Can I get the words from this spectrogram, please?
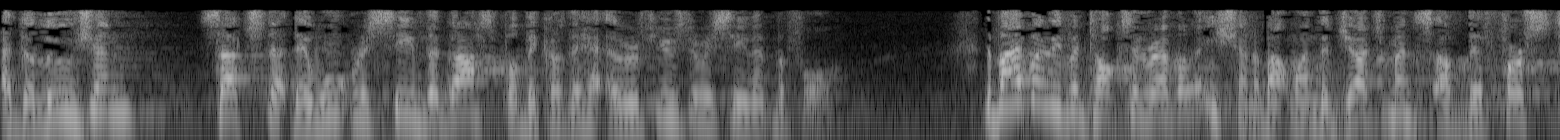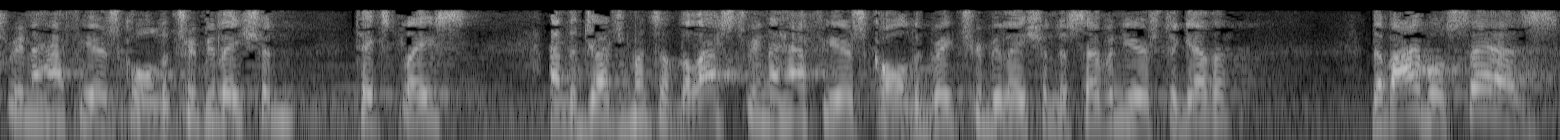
A delusion such that they won't receive the gospel because they refused to receive it before. The Bible even talks in Revelation about when the judgments of the first three and a half years called the tribulation takes place, and the judgments of the last three and a half years called the great tribulation, the seven years together. The Bible says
